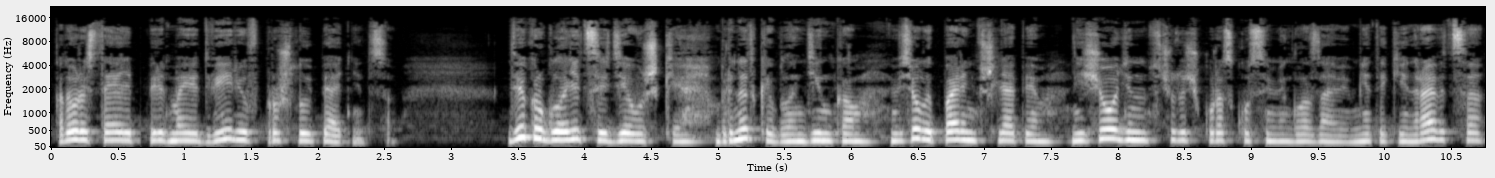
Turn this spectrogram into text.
которые стояли перед моей дверью в прошлую пятницу. Две круглолицые девушки, брюнетка и блондинка, веселый парень в шляпе, еще один с чуточку раскосыми глазами. Мне такие нравятся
